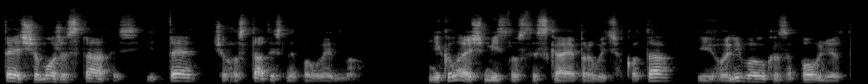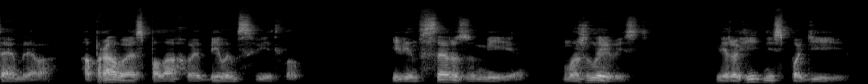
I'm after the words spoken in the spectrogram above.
те, що може статись, і те, чого статись не повинно. Ніколаїч міцно стискає правицю кота, і його ліве око заповнює темрява, а праве спалахує білим світлом. І він все розуміє можливість, вірогідність події.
